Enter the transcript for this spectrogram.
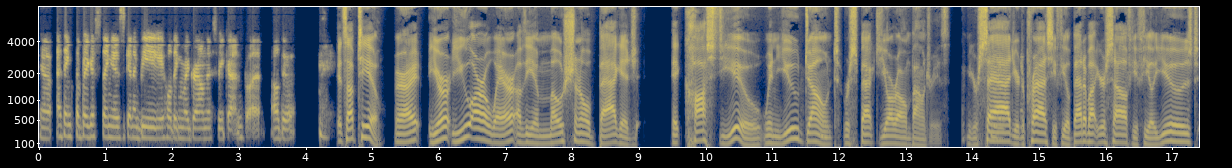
Yeah. I think the biggest thing is going to be holding my ground this weekend, but I'll do it. It's up to you. All right. You're you are aware of the emotional baggage it costs you when you don't respect your own boundaries. You're sad, you're depressed, you feel bad about yourself, you feel used,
